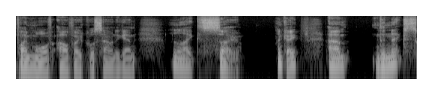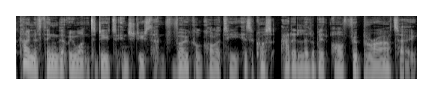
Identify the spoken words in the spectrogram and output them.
find more of our vocal sound again, like so. Okay. Um, the next kind of thing that we want to do to introduce that vocal quality is, of course, add a little bit of vibrato.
